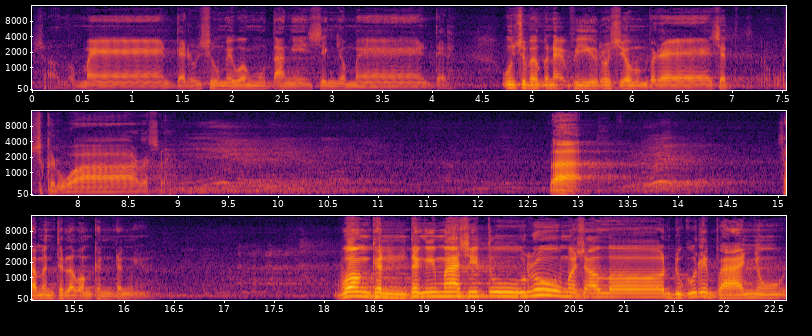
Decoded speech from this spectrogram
Insyaallah menter usume wong mutangi sing yo menter. Usume kena virus yo mbreset seger waras. Pak. Sampeyan delok wong gendeng. Wong gendeng masih turu masyaallah ndukure banyu.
